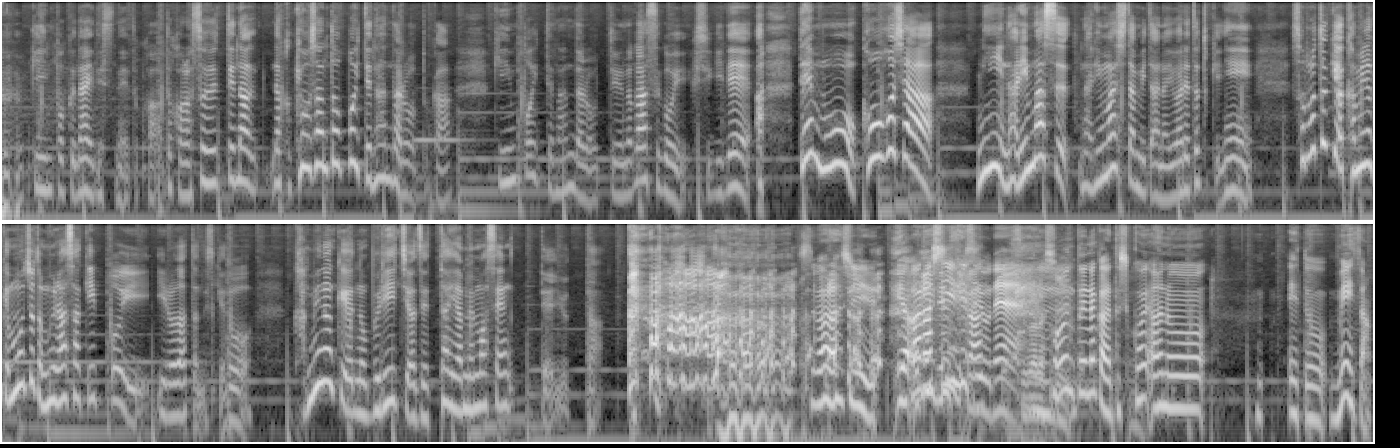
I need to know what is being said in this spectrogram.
議員っぽくないですねとか。だからそれってななんか共産党っぽいってなんだろうとか議員っぽいってなんだろうっていうのがすごい不思議であでも候補者になりますなりましたみたいな言われた時にその時は髪の毛もうちょっと紫っぽい色だったんですけど髪の毛のブリーチは絶対やめませんって言った。素晴らしい。いや素晴らしいですよね。本当になんか私これあのえっ、ー、とメイさん、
